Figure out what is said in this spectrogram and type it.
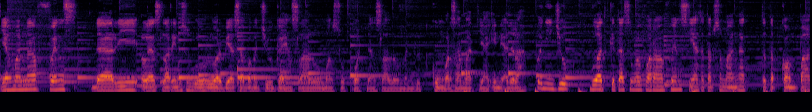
yang mana fans dari Leslar ini sungguh luar biasa banget juga yang selalu mensupport dan selalu mendukung persahabat ya. Ini adalah penyejuk buat kita semua para fans ya. Tetap semangat tetap kompak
